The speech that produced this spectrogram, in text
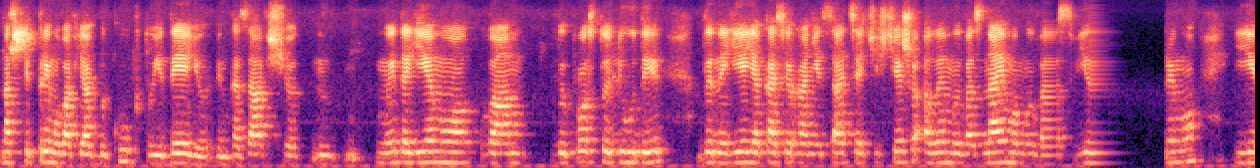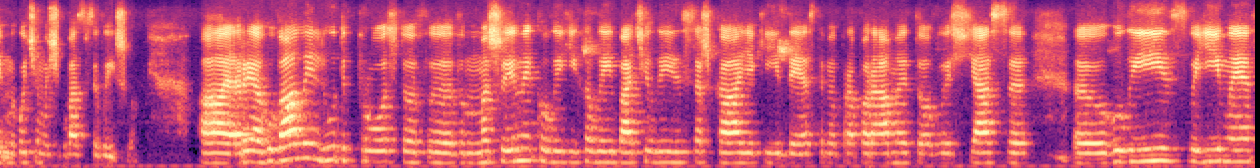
нас підтримував якби куб ту ідею. Він казав, що ми даємо вам. Ви просто люди, ви не є якась організація чи ще що, але ми вас знаємо, ми вас віримо, і ми хочемо, щоб у вас все вийшло. А реагували люди просто в, в машини, коли їхали і бачили Сашка, який йде з тими прапорами, то весь час е, гули своїми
